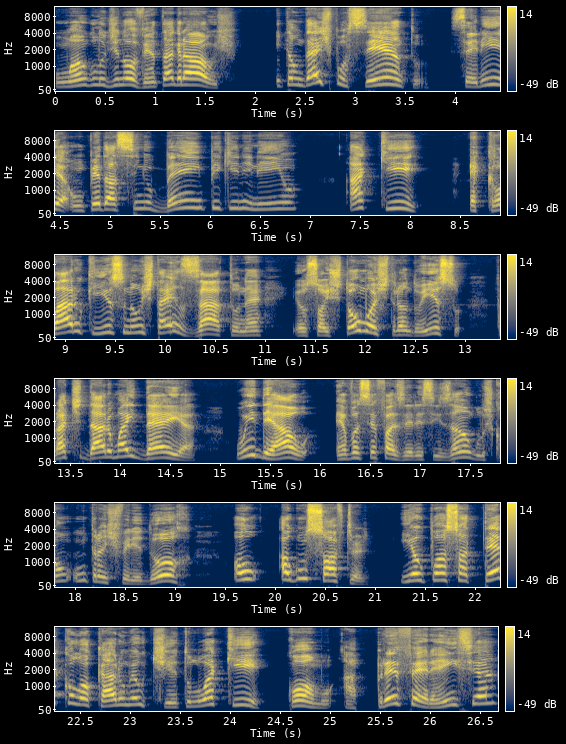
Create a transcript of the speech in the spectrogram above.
um ângulo de 90 graus. Então, 10% seria um pedacinho bem pequenininho aqui. É claro que isso não está exato, né? Eu só estou mostrando isso para te dar uma ideia. O ideal é você fazer esses ângulos com um transferidor ou algum software. E eu posso até colocar o meu título aqui, como a preferência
